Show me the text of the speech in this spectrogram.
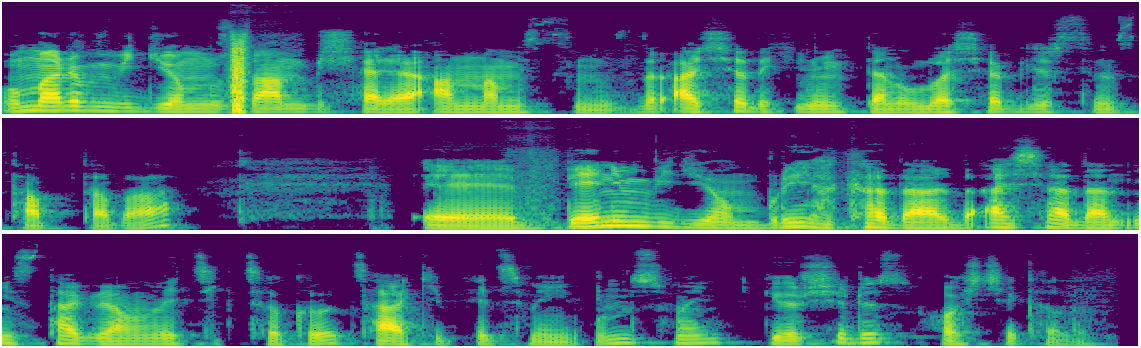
Umarım videomuzdan bir şeyler anlamışsınızdır. Aşağıdaki linkten ulaşabilirsiniz TapTap'a. Ee, benim videom buraya kadar da aşağıdan Instagram ve TikTok'u takip etmeyi unutmayın. Görüşürüz. Hoşçakalın.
